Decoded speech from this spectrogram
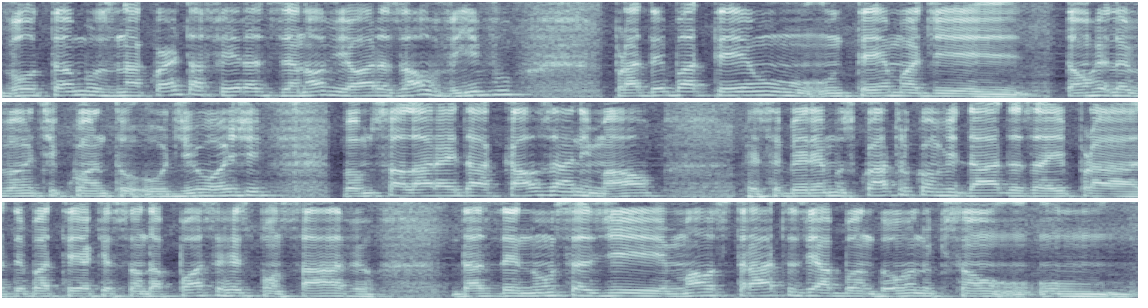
voltamos na quarta-feira às 19 horas ao vivo para debater um, um, tema de tão relevante quanto o de hoje. Vamos falar aí da causa animal. Receberemos quatro convidadas aí para debater a questão da posse responsável, das denúncias de maus tratos e abandono, que são um,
